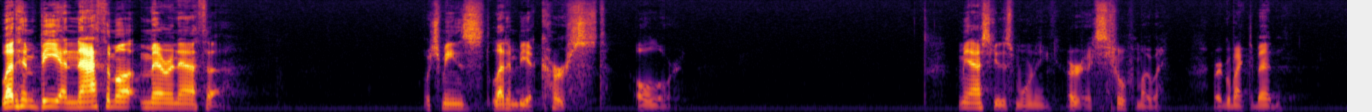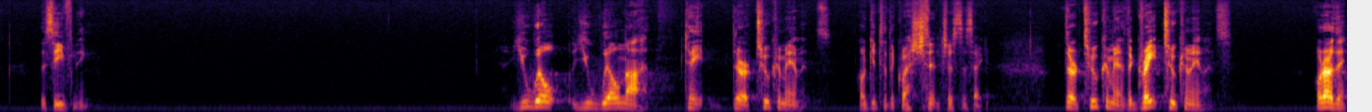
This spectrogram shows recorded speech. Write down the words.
let him be anathema maranatha, which means let him be accursed, O Lord. Let me ask you this morning, or oh my way, or go back to bed this evening. You will, you will not. Okay, there are two commandments. I'll get to the question in just a second. There are two commandments, the great two commandments. What are they?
